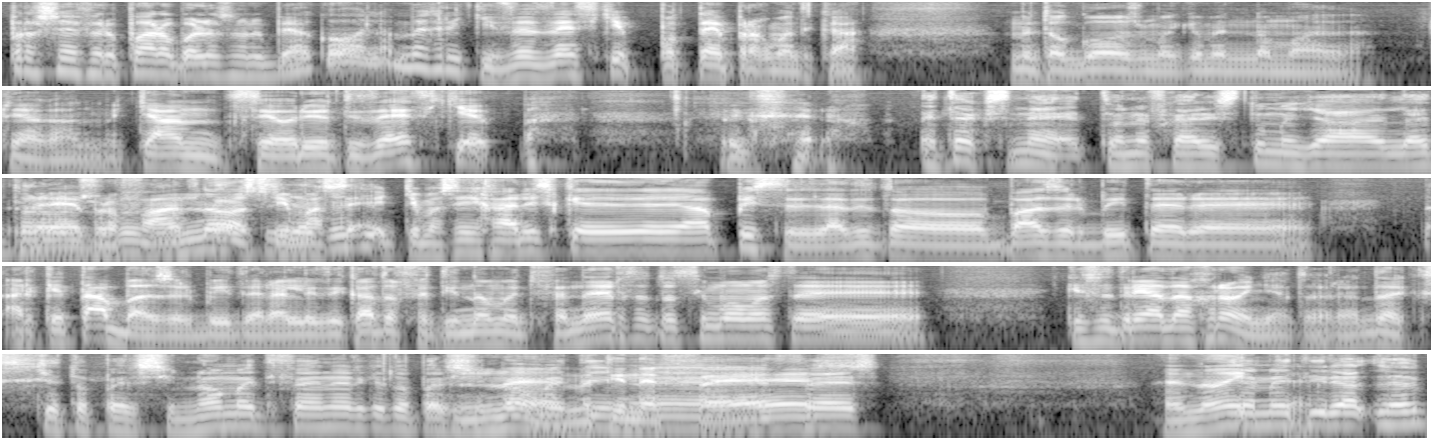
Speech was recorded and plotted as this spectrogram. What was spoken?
προσέφερε πάρα πολύ στον Ολυμπιακό, αλλά μέχρι εκεί. Δεν δέθηκε ποτέ πραγματικά με τον κόσμο και με την ομάδα. Τι να κάνουμε. Και αν θεωρεί ότι δέθηκε. δεν ξέρω. Εντάξει, ναι, τον ευχαριστούμε για. Δηλαδή, τον Ναι, ρόλο που πρέπει να προφανώς. φτάσει Και, για μας, το- και μας έχει χαρίσει και απίστευτο. Δηλαδή το buzzer beater. ε, αρκετά buzzer beater, αλλά ειδικά το φετινό με τη Φενέρ θα το θυμόμαστε και σε 30 χρόνια τώρα. Εντάξει. Και το περσινό με τη Φένερ και το περσινό Ναι, με, με την, την ες, Εφές. Εφές. Εννοείται. Και με τη, Real- δηλαδή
